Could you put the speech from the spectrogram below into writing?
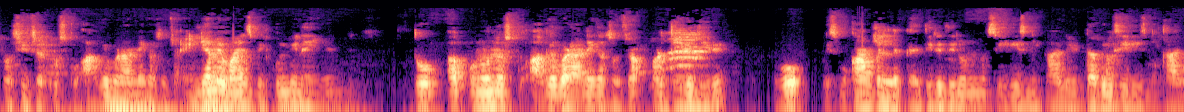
प्रोसीजर उसको आगे बढ़ाने का सोचा। इंडिया में वाइन्स बिल्कुल भी नहीं है। तो अब उन्होंने उसको आगे बढ़ाने का सोचा और धीरे धीरे वो इस मुकाम पर लग गए। धीरे धीरे उन्होंने सीरीज़ निकाली डबिंग सीरीज़ निकाली।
